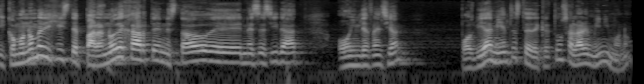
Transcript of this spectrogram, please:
Y como no me dijiste, para no dejarte en estado de necesidad, o indefensión, pues vía mientras te decreta un salario mínimo, ¿no?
